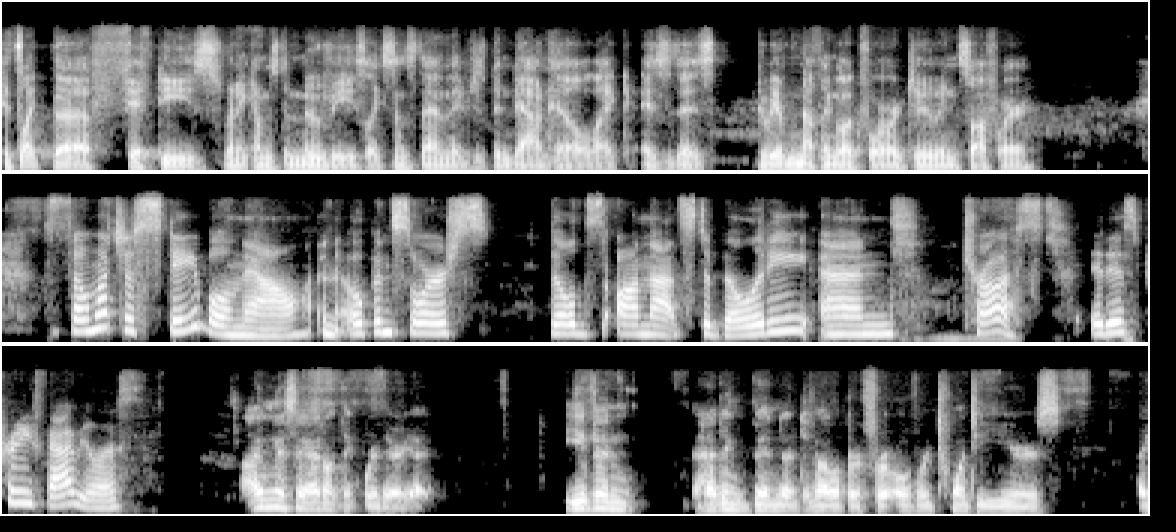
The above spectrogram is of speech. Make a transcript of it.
it's like the 50s when it comes to movies like since then they've just been downhill like is this do we have nothing to look forward to in software so much is stable now and open source builds on that stability and trust. It is pretty fabulous. I'm going to say i don't think we're there yet. Even having been a developer for over 20 years i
